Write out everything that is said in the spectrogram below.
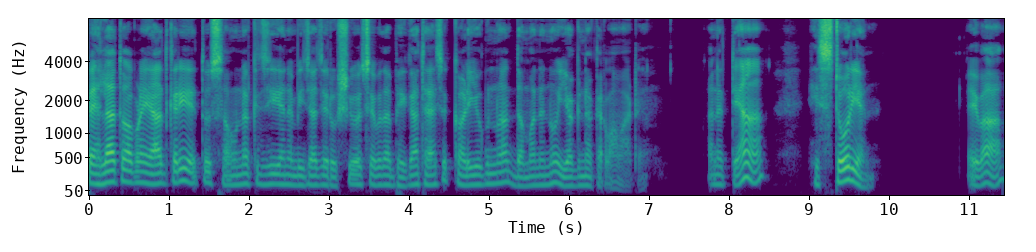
પહેલાં તો આપણે યાદ કરીએ તો સૌનકજી અને બીજા જે ઋષિઓ છે બધા ભેગા થયા છે કળિયુગના દમનનો યજ્ઞ કરવા માટે. અને ત્યાં હિસ્ટોરિયન એવા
